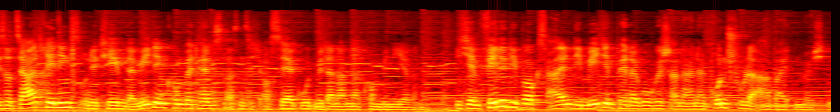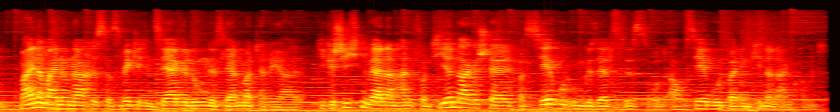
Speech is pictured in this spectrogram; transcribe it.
Die Sozialtrainings und die Themen der Medienkompetenz lassen sich auch sehr gut miteinander kombinieren. Ich empfehle die Box allen, die medienpädagogisch an einer Grundschule arbeiten möchten. Meiner Meinung nach ist das wirklich ein sehr gelungenes Lernmaterial. Die Geschichten werden anhand von Tieren dargestellt, was sehr gut umgesetzt ist und auch sehr gut bei den Kindern ankommt.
